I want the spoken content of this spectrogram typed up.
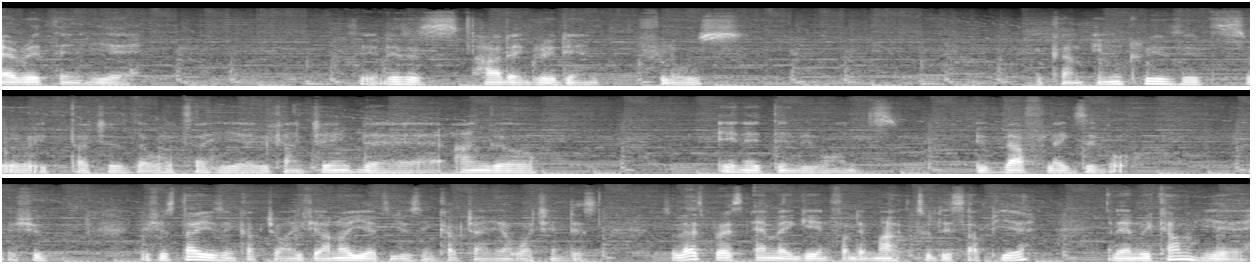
everything here. See this is how the gradient flows. We can increase it so it touches the water here. We can change the angle anything we want. It's that flexible. You should you should start using Capture One if you are not yet using Capture and you're watching this. So let's press M again for the mark to disappear. And then we come here,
